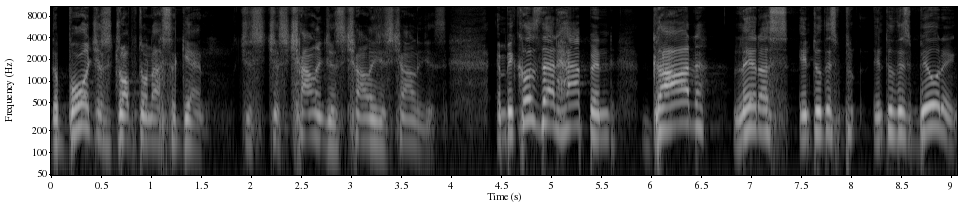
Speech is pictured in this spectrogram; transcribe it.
the ball just dropped on us again. Just, just challenges, challenges, challenges. And because that happened, God led us into this, into this building.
